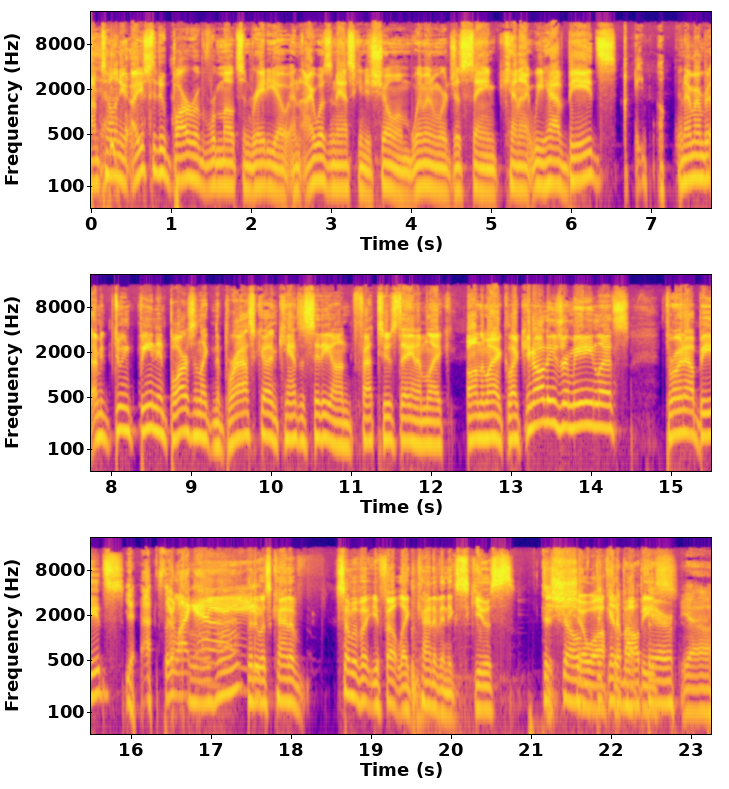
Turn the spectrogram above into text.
I'm telling you, I used to do bar re- remotes and radio, and I wasn't asking to show them. Women were just saying, "Can I? We have beads." I know. And I remember, I mean, doing being in bars in like Nebraska and Kansas City on Fat Tuesday, and I'm like on the mic, like, you know, these are meaningless, throwing out beads. Yes, they're like, Mm-hmm. "Hey." But it was kind of some of it. You felt like kind of an excuse to show, off to get the them out puppies. there. Yeah.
